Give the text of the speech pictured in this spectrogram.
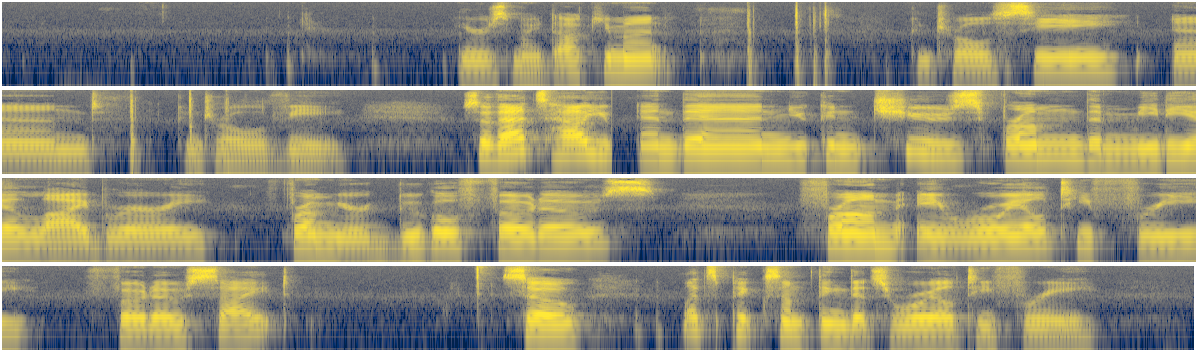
Here's my document, Control C and Control V. So that's how you, and then you can choose from the media library, from your Google Photos, from a royalty-free photo site. So Let's pick something that's royalty free.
